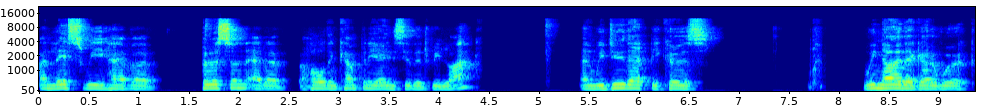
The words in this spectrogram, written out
unless we have a person at a, a holding company agency that we like, and we do that because we know they go to work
